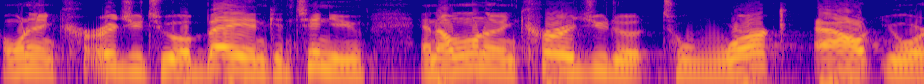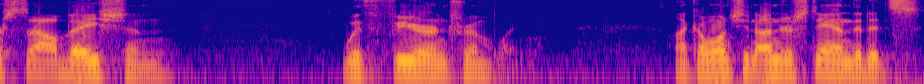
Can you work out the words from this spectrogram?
I want to encourage you to obey and continue. And I want to encourage you to, to work out your salvation with fear and trembling. Like, I want you to understand that it's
